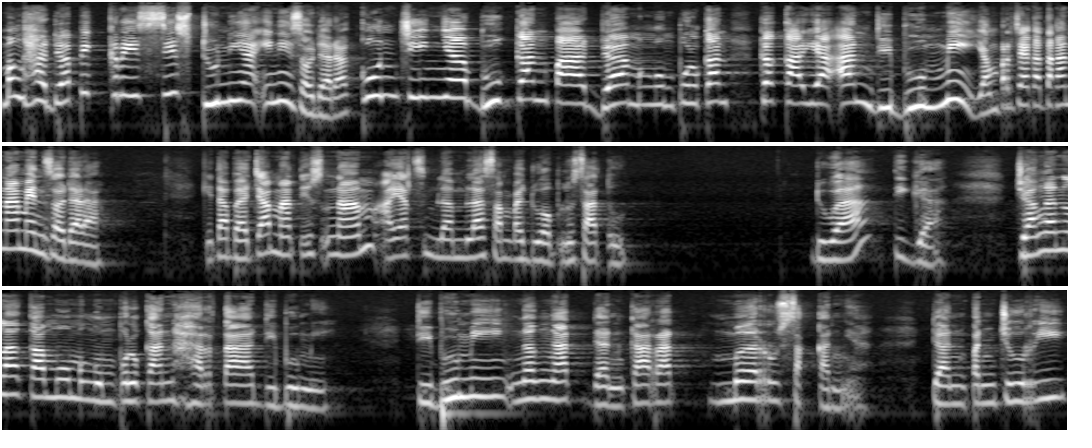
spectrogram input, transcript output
Menghadapi krisis dunia ini saudara, kuncinya bukan pada mengumpulkan kekayaan di bumi. Yang percaya katakan amin saudara. Kita baca Matius 6 ayat 19 sampai 21. Dua, tiga. Janganlah kamu mengumpulkan harta di bumi di bumi ngengat dan karat merusakkannya. Dan pencuri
